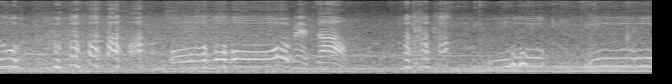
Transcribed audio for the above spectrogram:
ดู โอ้โหแม่เจ้าอู้อู้อู้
